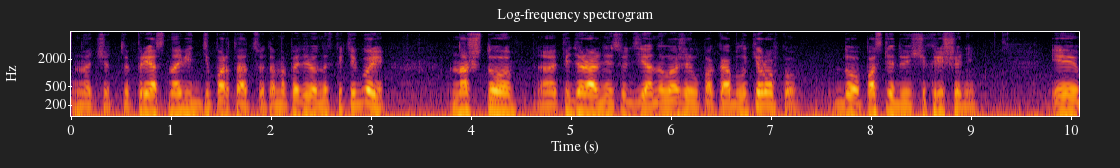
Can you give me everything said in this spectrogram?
значит, приостановить депортацию там, определенных категорий, на что э, федеральный судья наложил пока блокировку до последующих решений. И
